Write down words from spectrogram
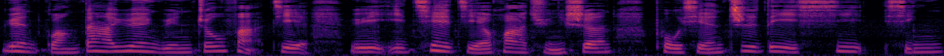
愿广大愿云周法界，于一切劫化群生，普贤智地悉行，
